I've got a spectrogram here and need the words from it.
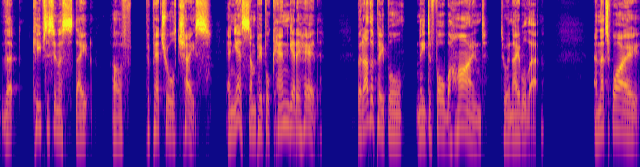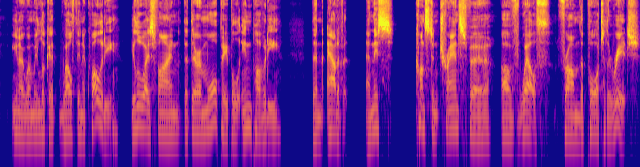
that keeps us in a state of perpetual chase. And yes, some people can get ahead, but other people need to fall behind to enable that. And that's why, you know, when we look at wealth inequality, you'll always find that there are more people in poverty than out of it. And this constant transfer of wealth from the poor to the rich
